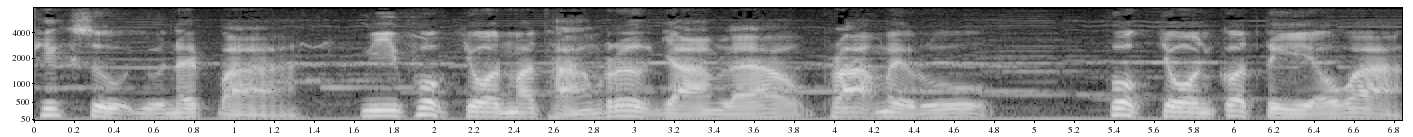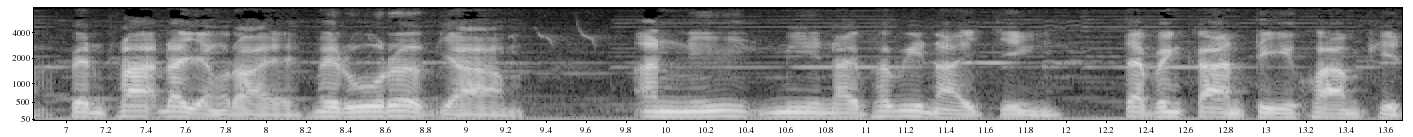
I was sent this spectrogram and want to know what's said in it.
ภิกษุอยู่ในป่า มีพวกโจรมาถามเลิกยามแล้ว พระไม่รู้ พวกโจรก็ตีเอาว่า เป็นพระได้อย่างไร ไม่รู้เลิกยาม อันนี้มีในพระวินัยจริง แต่เป็นการตีความผิด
